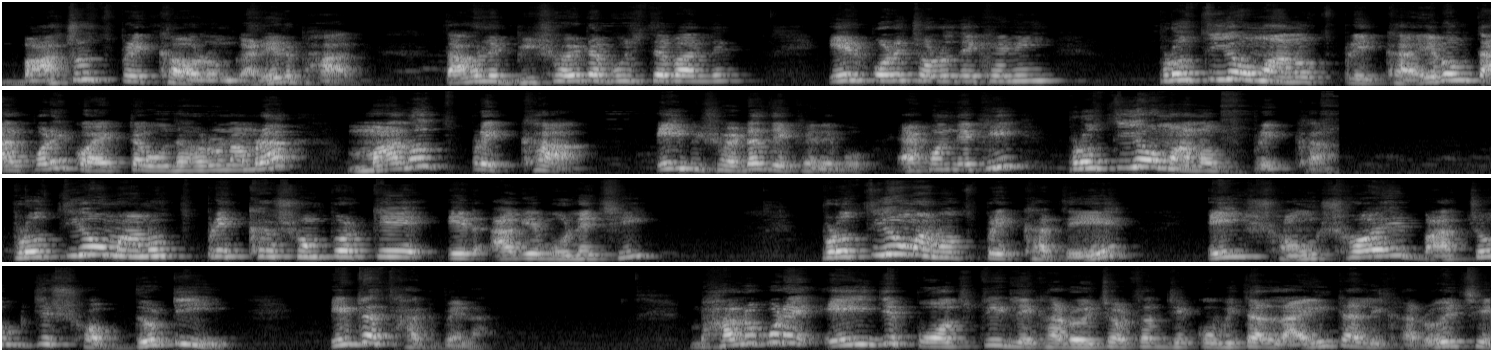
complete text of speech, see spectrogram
বাচক প্রেক্ষা অলংকারের ভাগ। তাহলে বিষয়টা বুঝতে পারলে? এরপরে চলো দেখে নিই প্রতীয় মানত প্রেক্ষা এবং তারপরে কয়েকটা উদাহরণ আমরা মানত প্রেক্ষা এই বিষয়টা দেখে নেব। এখন দেখি প্রতীয় মানত প্রেক্ষা প্রতীয় মানত প্রেক্ষা সম্পর্কে এর আগে বলেছি, প্রতীয় মানত প্রেক্ষাতে এই সংশয় বাচক যে শব্দটি, এটা থাকবে না। ভালো করে এই যে পদটি লেখা রয়েছে, অর্থাৎ যে কবিতার লাইনটা লেখা রয়েছে,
